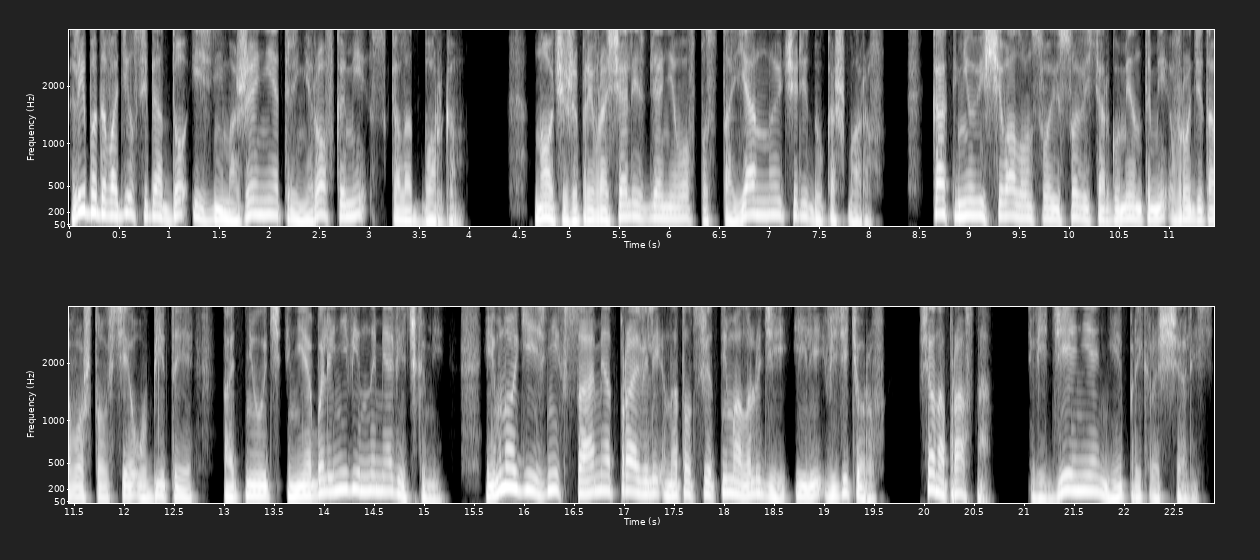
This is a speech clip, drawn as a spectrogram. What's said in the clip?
либо доводил себя до изнеможения тренировками с Калатборгом. Ночи же превращались для него в постоянную череду кошмаров. Как не увещевал он свою совесть аргументами вроде того, что все убитые отнюдь не были невинными овечками, и многие из них сами отправили на тот свет немало людей или визитеров. Все напрасно. Видения не прекращались.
